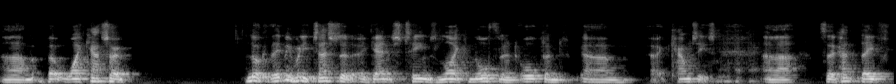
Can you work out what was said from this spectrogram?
Um, but Waikato, look, they've been really tested against teams like Northland, Auckland um, uh, counties. Uh, so they've had they've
